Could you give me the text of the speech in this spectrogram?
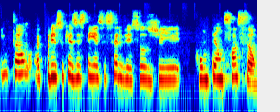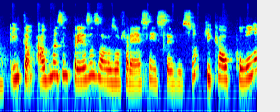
Então, é por isso que existem esses serviços de compensação. Então, algumas empresas elas oferecem esse serviço que calcula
